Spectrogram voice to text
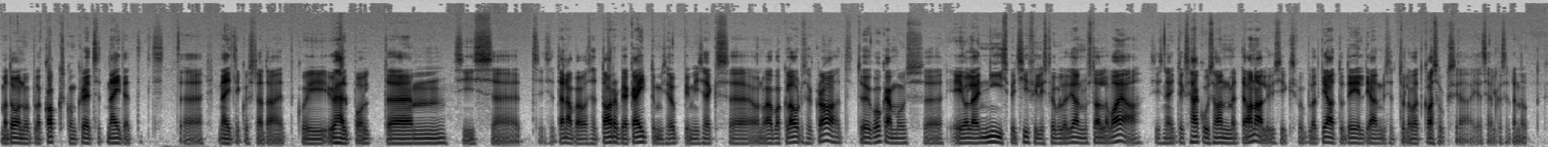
ma toon võib-olla kaks konkreetset näidet, et lihtsalt äh, näitlikustada, et kui ühelt poolt ähm, siis, siis tänapäevase tarbija käitumise õppimiseks äh, on vaja bakalaureusekraad, töökogemus, ei ole nii spetsiifilist võib-olla teadmust alla vaja, siis näiteks hägusandmete analüüsiks võib-olla teatud eelteadmised tulevad kasuks ja, ja seal ka seda nõutakse.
